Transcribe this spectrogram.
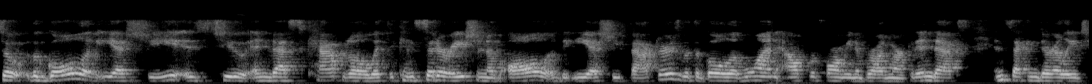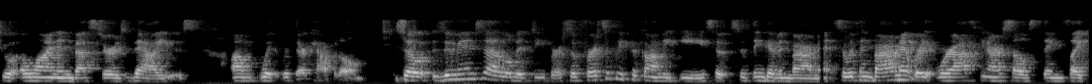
So the goal of ESG is to invest capital with the consideration of all of the ESG factors with the goal of one, outperforming a broad market index and secondarily to align investors values um, with, with their capital. So zooming into that a little bit deeper. So first, if we pick on the E, so, so think of environment. So with environment, we're, we're asking ourselves things like,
